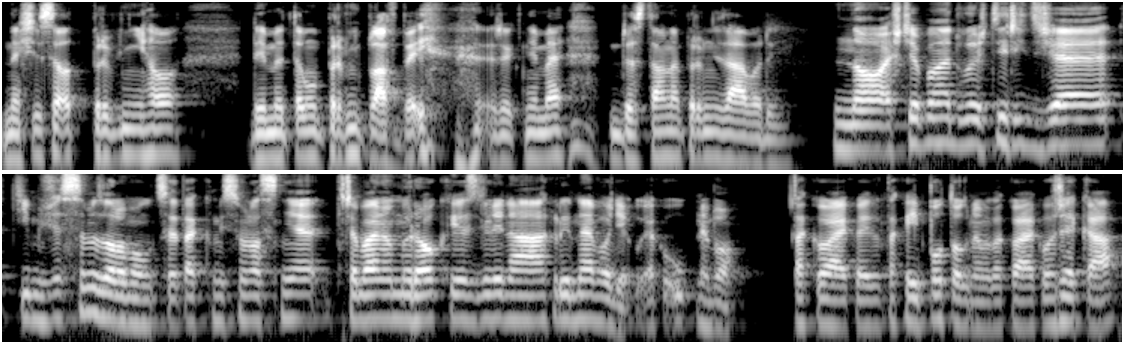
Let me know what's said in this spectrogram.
než jsi se od prvního, dejme tomu první plavby, řekněme, dostal na první závody? No, ještě je důležité říct, že tím, že jsem z Olomouce, tak my jsme vlastně třeba jenom rok jezdili na klidné vodě, jako, nebo taková, jako je to takový potok nebo taková jako řeka.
